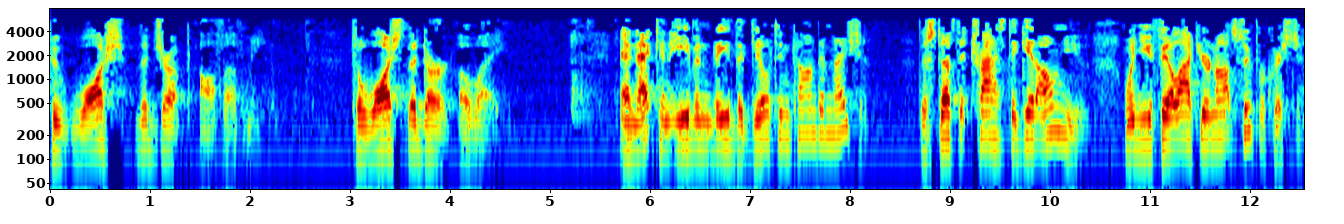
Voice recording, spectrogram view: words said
To wash the junk off of me. To wash the dirt away. And that can even be the guilt and condemnation. The stuff that tries to get on you when you feel like you're not super Christian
